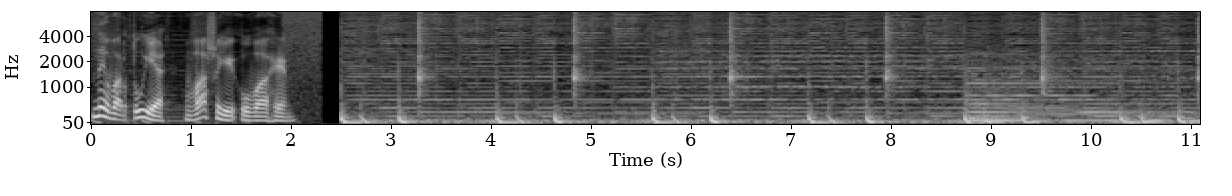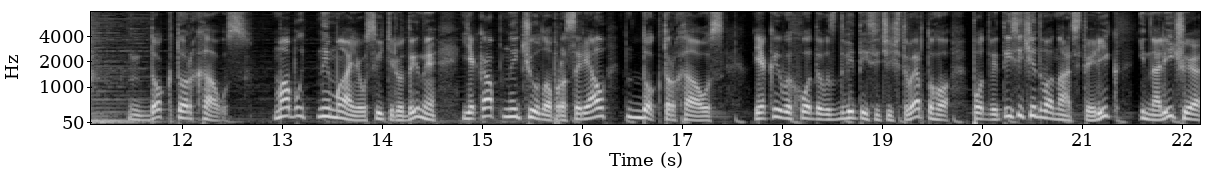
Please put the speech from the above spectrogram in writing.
не вартує вашої уваги. Доктор Хаус. Мабуть, немає у світі людини, яка б не чула про серіал Доктор Хаус, який виходив з 2004 по 2012 рік і налічує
